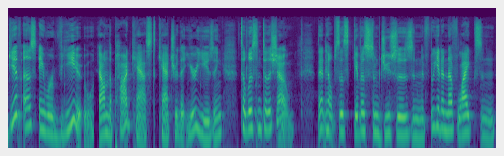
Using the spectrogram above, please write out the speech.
give us a review on the podcast catcher that you're using to listen to the show. That helps us give us some juices, and if we get enough likes and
